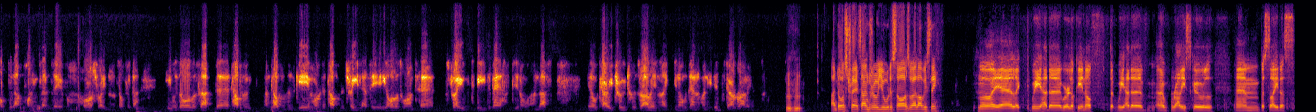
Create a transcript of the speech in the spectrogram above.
up to that point, let's say, from horse riding and stuff like that, he was always at the top of on top of his game or the top of the tree. Let's say he always wanted to strive to be the best, you know, and that's you know carried through to his rallying. Like you know, then when he did start rallying. Mm-hmm. And those traits, Andrew, you would have saw as well, obviously. Oh yeah, like we had a we are lucky enough that we had a, a rally school um beside us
